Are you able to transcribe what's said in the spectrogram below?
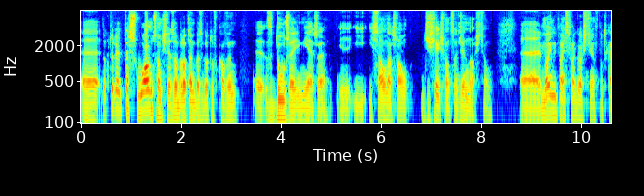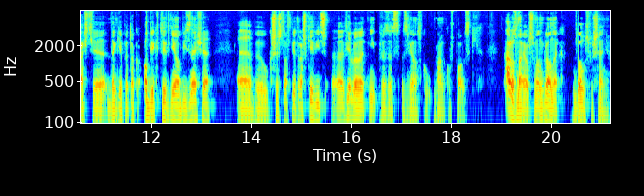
e, no, które też łączą się z obrotem bezgotówkowym e, w dużej mierze i, i, są naszą dzisiejszą codziennością. E, moim i Państwa gościem w podcaście DGP Talk obiektywnie o biznesie e, był Krzysztof Pietraszkiewicz, e, wieloletni prezes Związku Banków Polskich. A rozmawiał Szymon Glonek. Do usłyszenia.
